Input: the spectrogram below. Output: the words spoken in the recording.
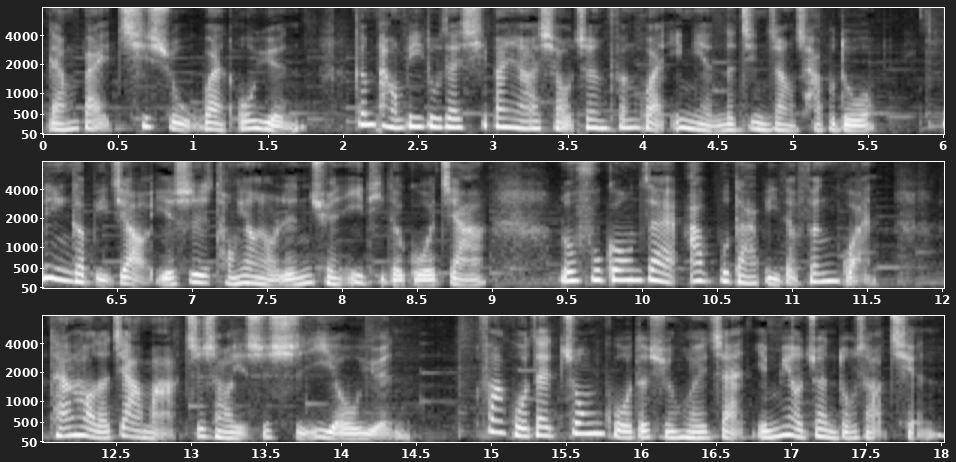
两百七十五万欧元，跟庞毕度在西班牙小镇分馆一年的进账差不多。另一个比较也是同样有人权议题的国家，罗浮宫在阿布达比的分馆。谈好的价码至少也是十亿欧元。法国在中国的巡回展也没有赚多少钱。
